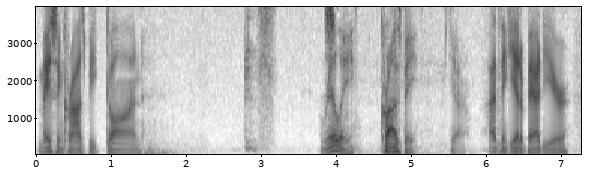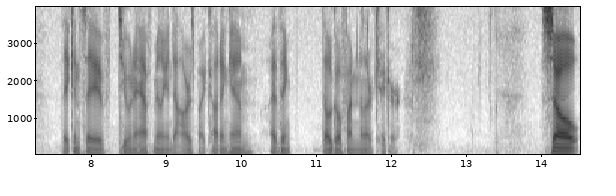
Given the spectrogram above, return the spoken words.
Mason Crosby gone. Really? Crosby. Yeah, I think he had a bad year. They can save two and a half million dollars by cutting him. I think they'll go find another kicker. So,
